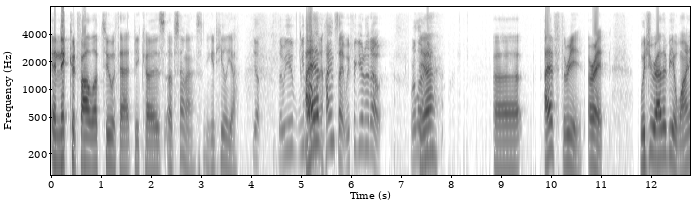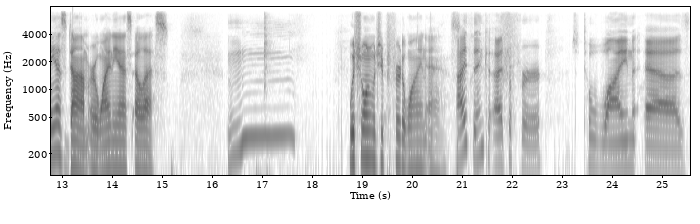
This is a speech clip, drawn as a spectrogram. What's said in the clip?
and Nick could follow up too with that because of Senna's. You can heal ya. so we we know I have- in hindsight we figured it out. We're learning. Yeah. Uh, I have three. All right. Would you rather be a whiny ass Dom or a whiny ass LS? Mm, Which one would you prefer to whine as? I think I'd prefer to whine as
